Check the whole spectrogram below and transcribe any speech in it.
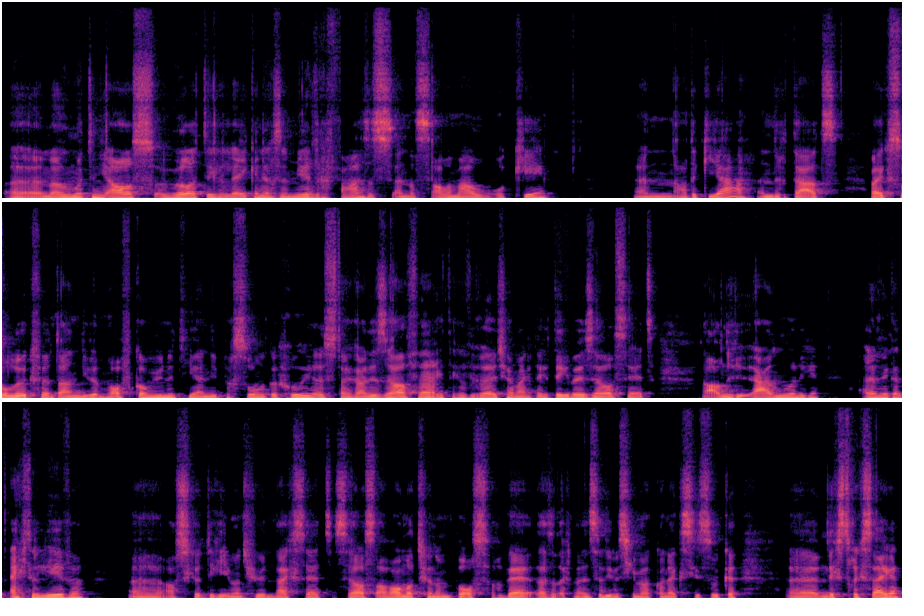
Uh, maar we moeten niet alles willen tegelijk en er zijn meerdere fases en dat is allemaal oké. En had ik ja, inderdaad. Wat ik zo leuk vind aan die Wim Hof community en die persoonlijke groei is dat je jezelf werkt, dat je vooruit gaat maken, dat je dicht bij jezelf bent, dat anderen je aanmoedigen. En dat vind ik het echte leven uh, als je tegen iemand goed dag zet, zelfs al wandelt je een bos, waarbij dat zijn echt mensen die misschien wel connecties zoeken, uh, niks terug zeggen.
